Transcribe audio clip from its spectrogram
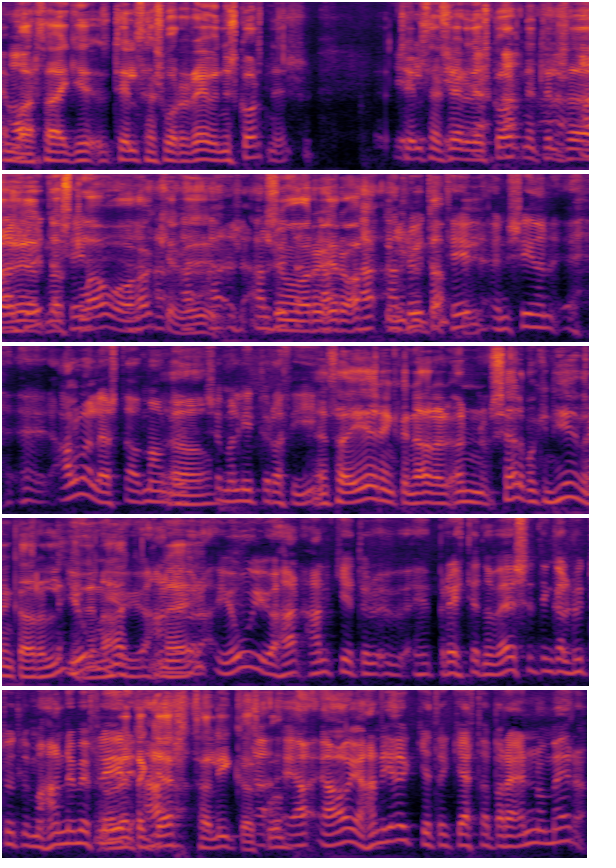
En var það ekki til þess voru reyfinni skortnir? Til þess er þið skortni til þess að hérna slá á hagkerfið sem var, eru alltaf mjög dampi en síðan alvarlegast af mánu sem að lítur að því en það er engan aðra, Sælabankin hefur enga aðra leið jú, jú, hann, getur breytt hérna veðsendingar hlutullum og hann er með fleiri hann er gert það líka sko. Já, já, hann getur gert það bara enn og meira.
